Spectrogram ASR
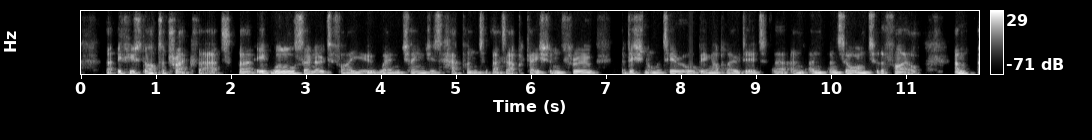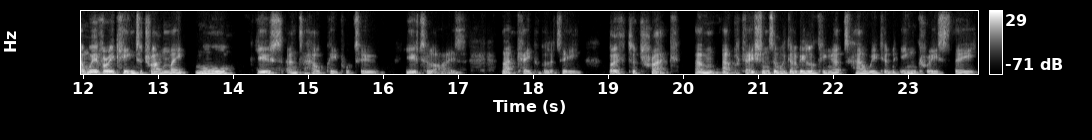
if you start to track that, uh, it will also notify you when changes happen to that application through additional material being uploaded uh, and, and, and so on to the file. Um, and we're very keen to try and make more use and to help people to utilize that capability, both to track um, applications and we're going to be looking at how we can increase the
